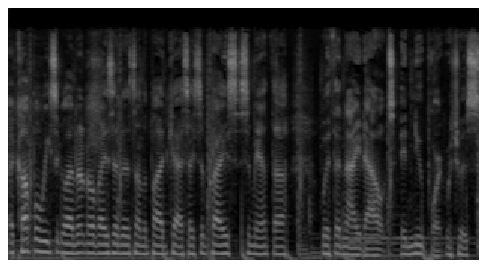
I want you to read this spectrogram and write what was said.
a couple weeks ago. I don't know if I said this on the podcast. I surprised Samantha with a night out in Newport, which was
